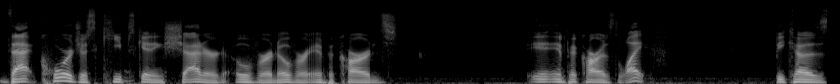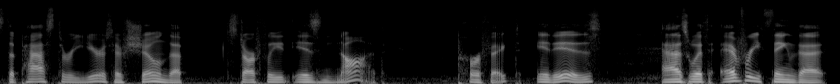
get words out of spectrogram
that core just keeps getting shattered over and over in Picard's in, in Picard's life because the past three years have shown that Starfleet is not perfect. It is, as with everything that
